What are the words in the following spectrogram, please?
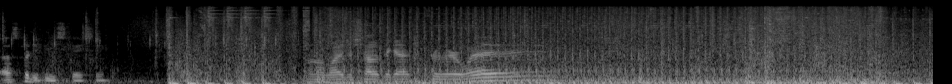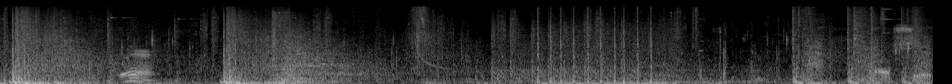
That's pretty beast, Casey. I don't know why I just shot at the guy further away. Where? Oh shit.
